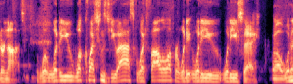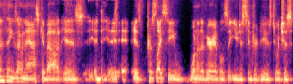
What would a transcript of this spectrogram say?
or not? What, what do you what questions do you ask? What follow-up or what do, what do you what do you say? Well one of the things i'm going to ask about is is precisely one of the variables that you just introduced which is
